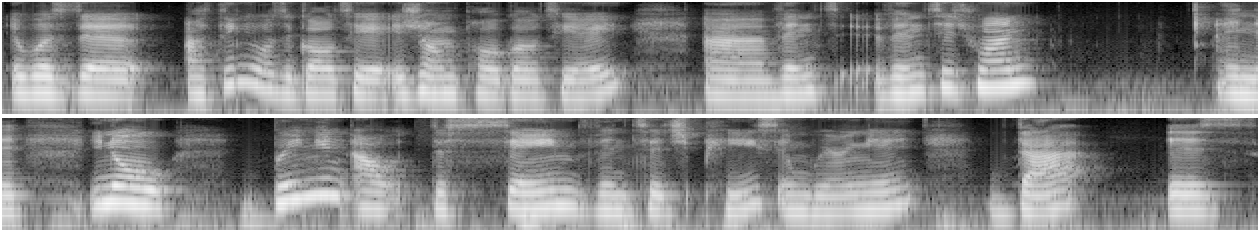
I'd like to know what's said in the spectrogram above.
It was the I think it was a Gaultier Jean Paul Gaultier uh, vintage, vintage one, and you know bringing out the same vintage piece and wearing it that is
